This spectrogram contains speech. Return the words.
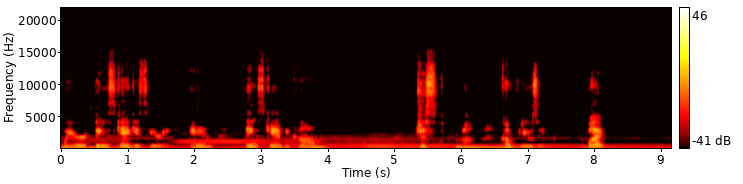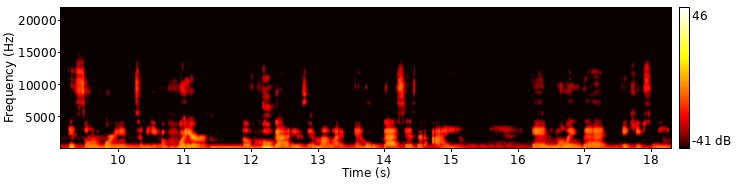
where things can get scary and things can become just confusing. But it's so important to be aware of who God is in my life and who God says that I am. And knowing that, it keeps me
